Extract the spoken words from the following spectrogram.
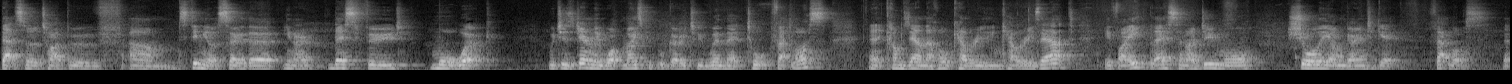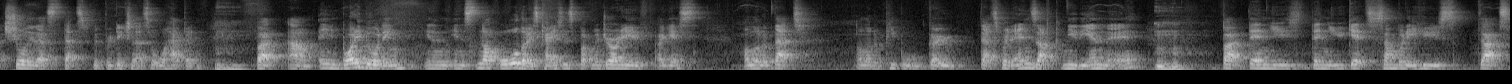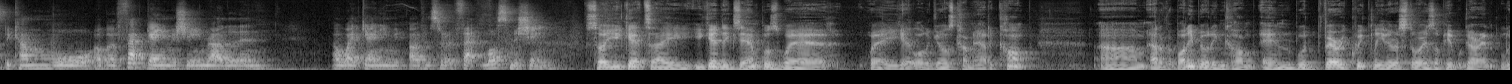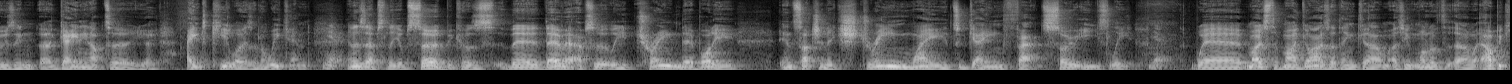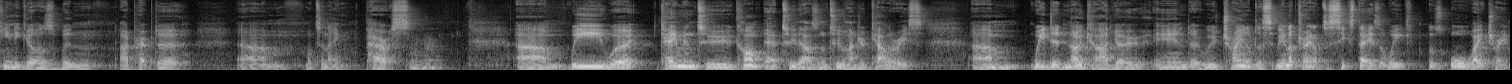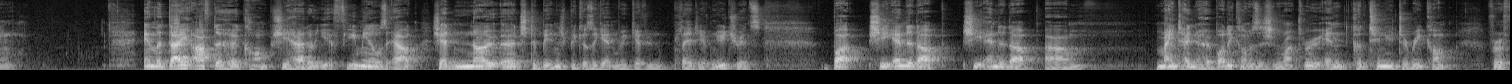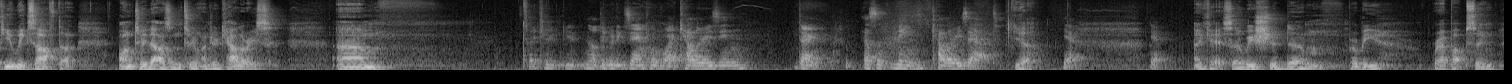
that sort of type of um, stimulus. So the you know less food, more work, which is generally what most people go to when they talk fat loss, and it comes down the whole calories in, calories out. If I eat less and I do more, surely I'm going to get fat loss. That surely that's that's the prediction. That's what will happen. But um, in bodybuilding, in, in not all those cases, but majority of I guess a lot of that, a lot of people go. That's where it ends up near the end there. But then you then you get somebody who starts to become more of a fat gaining machine rather than a weight gaining of a sort of fat loss machine. So you get a you get examples where where you get a lot of girls coming out of comp, um, out of a bodybuilding comp, and would very quickly. There are stories of people going losing, uh, gaining up to you know, eight kilos in a weekend, Yeah. and it's absolutely absurd because they they've absolutely trained their body in such an extreme way to gain fat so easily. Yeah. Where most of my guys, I think, um, I think one of the, uh, our bikini girls when I prepped her, um, what's her name, Paris. Um, we were came into comp at 2,200 calories. Um, we did no cardio and uh, we trained up to we ended up training up to six days a week. It was all weight training. And the day after her comp, she had a, yeah, few meals out. She had no urge to binge because again we're given plenty of nutrients. But she ended up she ended up um, maintaining her body composition right through and continued to recomp for a few weeks after on 2,200 calories. Um, So it could be another good example of why calories in don't doesn't mean calories out. yeah. Yeah. Yeah. Okay, so we should um, probably wrap up soon.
